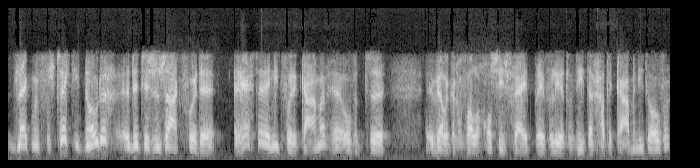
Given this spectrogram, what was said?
het lijkt me volstrekt niet nodig. Uh, dit is een zaak voor de rechter en niet voor de Kamer. Hè, of het In welke gevallen godsdienstvrijheid prevaleert of niet, daar gaat de Kamer niet over.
